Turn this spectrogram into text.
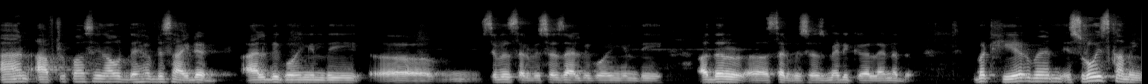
and after passing out they have decided i'll be going in the uh, civil services i'll be going in the other uh, services medical and other. But here when isro is coming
